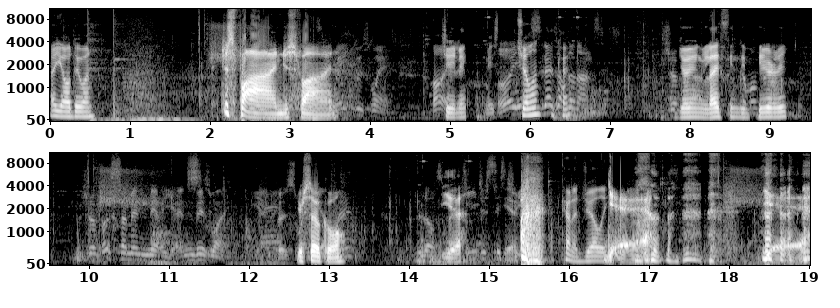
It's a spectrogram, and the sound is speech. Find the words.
How y'all doing? Just fine, just fine. Chilling. Chilling? Okay. Enjoying life in the Imperial Age. Je veux s'amène mes riens. Besoin. You're so cool. Lors Yeah. bâti de s'essuie. Kind of jelly. Yeah. yeah.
